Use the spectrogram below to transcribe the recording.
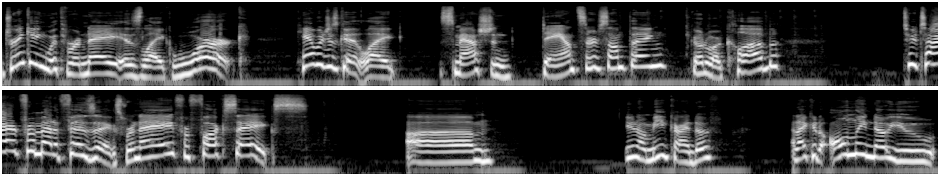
drinking with Renee is like work. Can't we just get like smashed and dance or something? Go to a club? Too tired for metaphysics, Renee. For fuck's sakes. Um, you know me, kind of. And I could only know you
